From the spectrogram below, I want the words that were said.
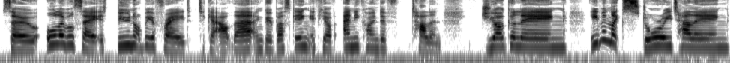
So, all I will say is do not be afraid to get out there and go busking if you have any kind of talent. Juggling, even like storytelling.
